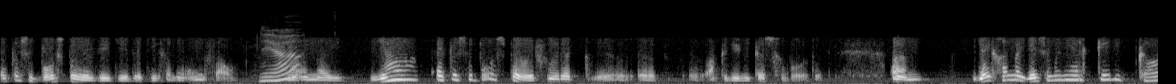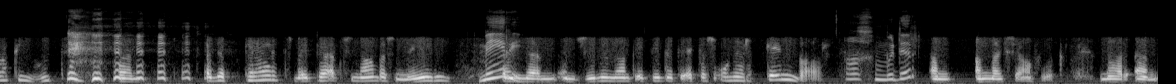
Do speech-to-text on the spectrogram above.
ek was 'n bosbouer, weet jy, dit hier gaan 'n ongeval. Ja. En my ja, ek was 'n bosbouer voordat ek uh, uh, akademikus geword het. Um jy gaan my jy sou my nie herken die kakie hoed. Um en 'n perd, my perd se naam was Mary. Mary in um, in Zululand ek weet dit ek was onherkenbaar. Ag moeder aan aan myself ook. Maar ehm um,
